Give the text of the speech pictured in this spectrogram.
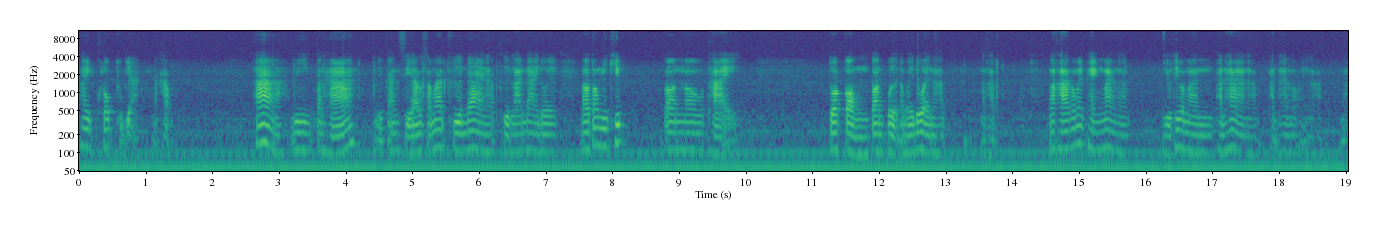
ให้ครบทุกอย่างนะครับ ถ้ามีปัญหา หรือการเสียเราสามารถคืนได้นะครับ คืนร้านได้โดย เราต้องมีคลิปตอนเราถ่าย ตัวกล่องตอนเปิดเอาไว้ด้วยนะครับนะครับ ราคาก็ไม่แพงมากนะครับ อยู่ที่ประมาณพันห้านะครับพันห้าร้อยนะครับนะ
